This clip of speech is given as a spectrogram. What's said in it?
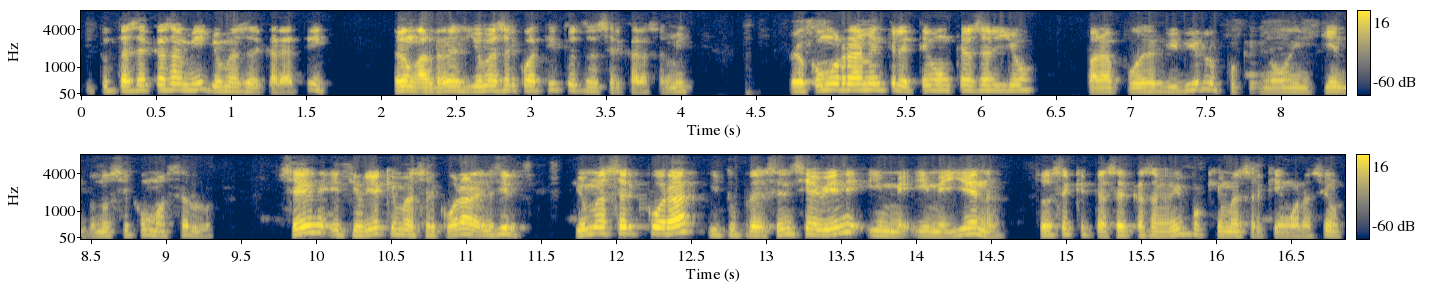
Si tú te acercas a mí, yo me acercaré a ti. Perdón, al revés, yo me acerco a ti, tú te acercarás a mí. Pero ¿cómo realmente le tengo que hacer yo para poder vivirlo? Porque no entiendo, no sé cómo hacerlo. Sé en teoría que me acerco a orar. Es decir, yo me acerco a orar y tu presencia viene y me, y me llena. Entonces sé que te acercas a mí porque yo me acerqué en oración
